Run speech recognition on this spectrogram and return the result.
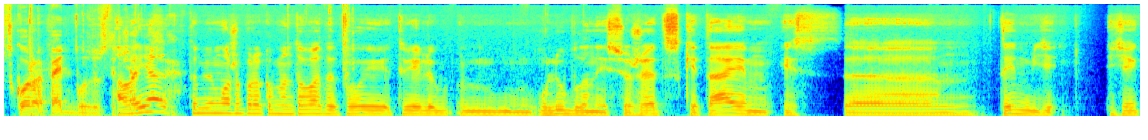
скоро опять будуть Але я тобі можу прокоментувати твій, твій люб- улюблений сюжет з Китаєм і з е, тим, як,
